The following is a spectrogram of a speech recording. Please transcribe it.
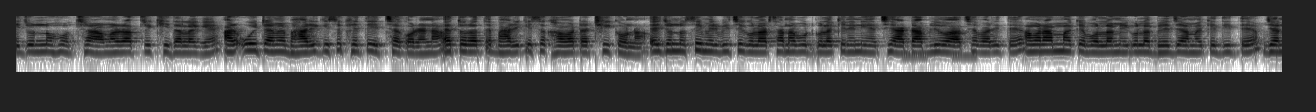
এই জন্য হচ্ছে আমার রাত্রে খিদা লাগে। আর ওই টাইমে ভারী কিছু খেতে ইচ্ছা করে না। এত রাতে ভারী কিছু খাওয়াটা ঠিকও না। এই জন্য সিমের বিচিগুলো আর ছানাবুটগুলা কিনে নিয়েছি আর ডাবলিও আছে বাড়িতে। আমার আম্মাকে বললাম, এগুলা ভেজে আমাকে দিতে, যেন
